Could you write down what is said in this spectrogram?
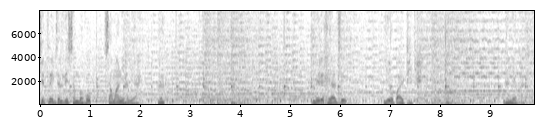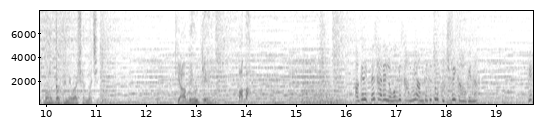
जितनी जल्दी संभव हो, सामान यहाँ ले आए, हैं? मेरे ख्याल से ये उपाय ठीक है। धन्यवाद। बहुत बहुत धन्यवाद शर्मा जी। क्या बेहूदगी है ये? पापा। अगर इतने सारे लोगों के सामने अंकल से तुम कुछ भी कहोगे ना फिर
